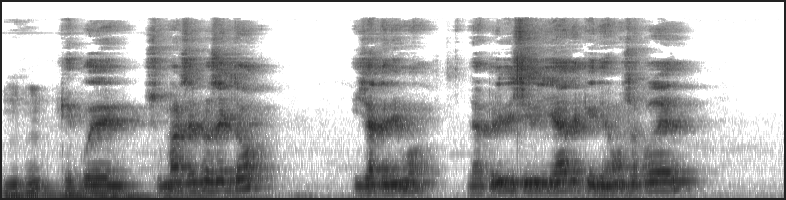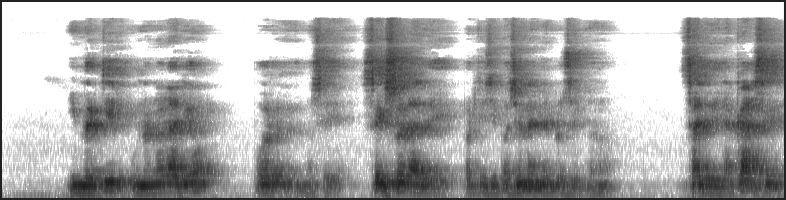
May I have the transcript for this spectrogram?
que pueden sumarse al proyecto y ya tenemos la previsibilidad de que le vamos a poder invertir un honorario por, no sé, seis horas de participación en el proyecto. ¿no? Sale de la cárcel,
